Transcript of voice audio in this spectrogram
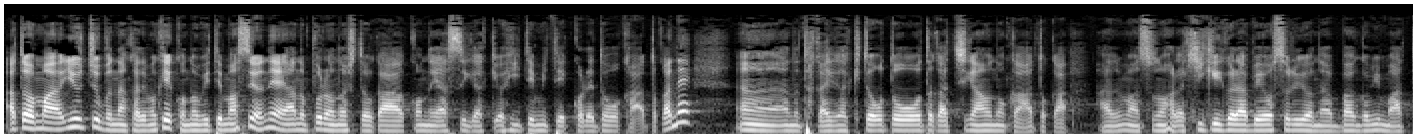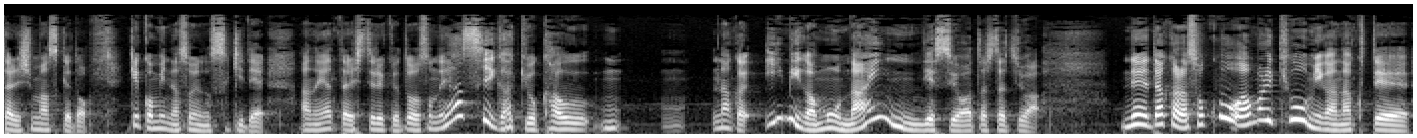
あとはまあ YouTube なんかでも結構伸びてますよね。あのプロの人がこの安い楽器を弾いてみてこれどうかとかね、うん、あの高い楽器と音とか違うのかとか、あのまあそのほら聴き比べをするような番組もあったりしますけど、結構みんなそういうの好きで、あのやったりしてるけど、その安い楽器を買う、なんか意味がもうないんですよ、私たちは。ね、だからそこをあまり興味がなくて、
